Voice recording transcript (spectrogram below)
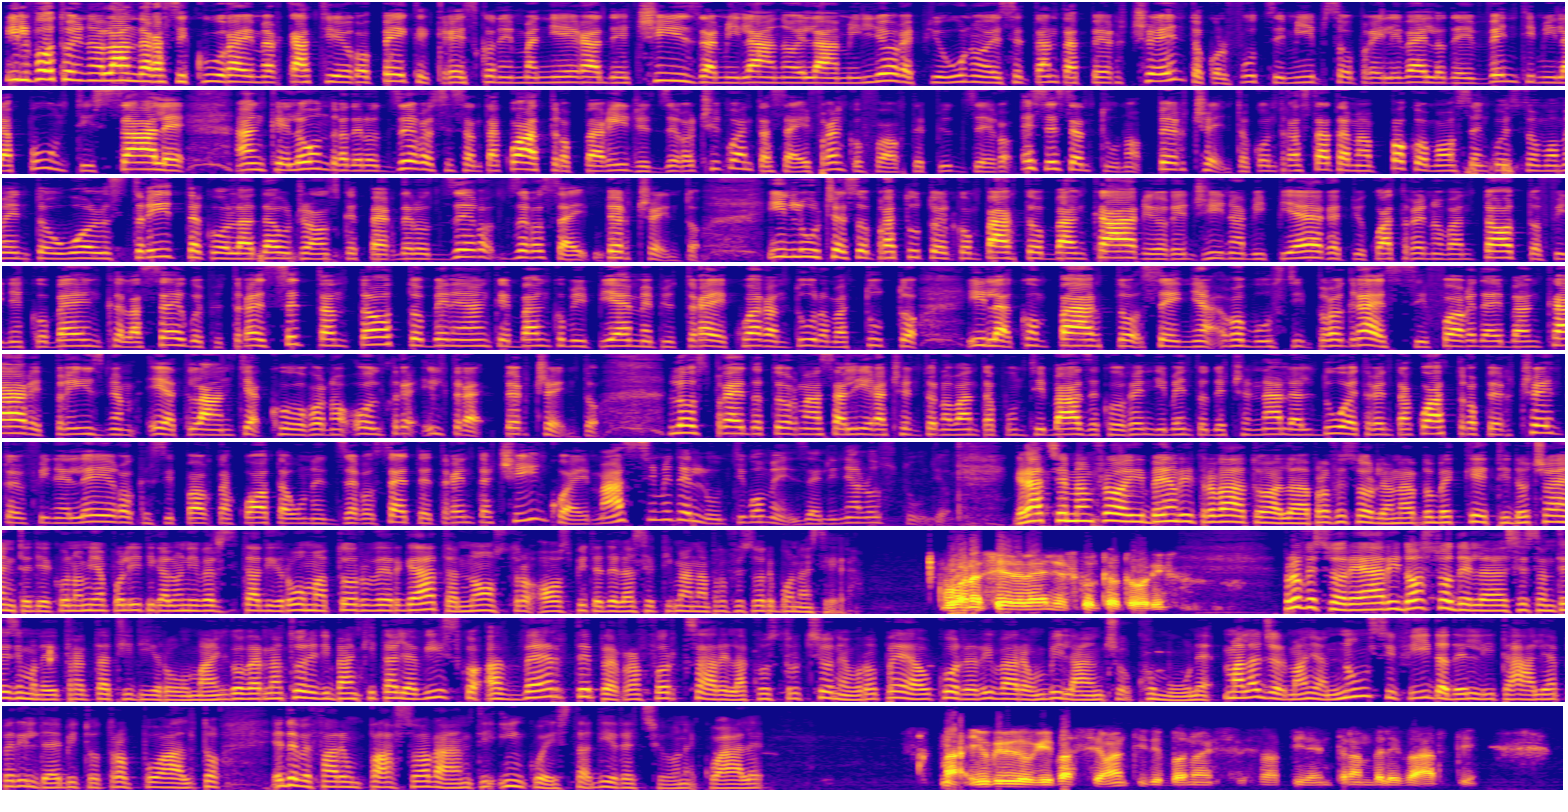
Il voto in Olanda rassicura i mercati europei che crescono in maniera decisa. Milano è la migliore più 1,70% col Fuzzi MIB sopra il livello dei 20.000 punti. Sale anche Londra dello 0,64, Parigi 0,56, Francoforte più 0,61%. Contrastata ma poco mossa in questo momento Wall Street con la Dow Jones che perde lo 0,06%. In luce soprattutto il comparto bancario, Regina BPR più 4,98, Fineco Bank la segue più 3,78, bene anche Banco BPM più 3,41, ma tutto il comparto segna robusti progressi. Fuori dai bancari, Prismium e Atlantia corrono oltre il 3%. Lo spread torna a salire a 190 punti base con rendimento decennale al 2,34 4%, infine l'euro che si porta a quota 1,0735 ai massimi dell'ultimo mese. Linea allo studio. Grazie Manfroi, ben ritrovato al professor Leonardo Becchetti, docente di economia politica all'Università di Roma Tor Vergata, nostro ospite della settimana. Professore, buonasera. Buonasera a lei e ascoltatori. Professore, a ridosso del sessantesimo dei trattati di Roma, il governatore di Banca Italia Visco avverte per rafforzare la costruzione europea occorre arrivare a un bilancio comune, ma la Germania non si fida dell'Italia per il debito troppo alto e deve fare un passo avanti in questa direzione. Quale? Ma io credo che i passi avanti debbano essere fatti da entrambe le parti.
